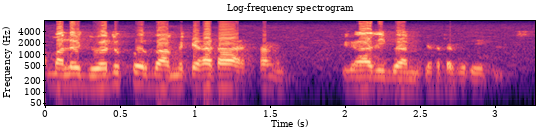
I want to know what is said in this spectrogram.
আমাদের যোগাযোগ করবে, আমি টাকাটা ঠিকানা দিবে, আমি টাকাটা বেরিয়ে দিই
